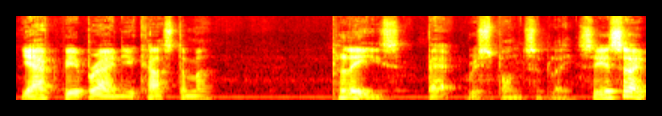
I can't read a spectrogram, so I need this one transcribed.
You have to be a brand new customer. Please bet responsibly. See you soon.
